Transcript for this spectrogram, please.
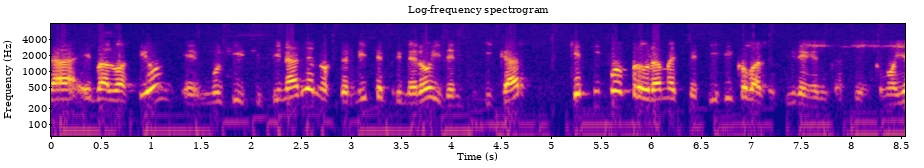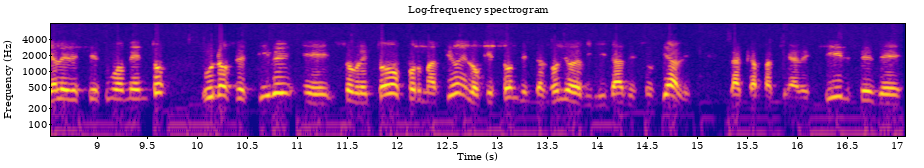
La evaluación eh, multidisciplinaria nos permite primero identificar qué tipo de programa específico va a recibir en educación. Como ya le decía en su momento, unos reciben eh, sobre todo formación en lo que son desarrollo de habilidades sociales, la capacidad de vestirse, de,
